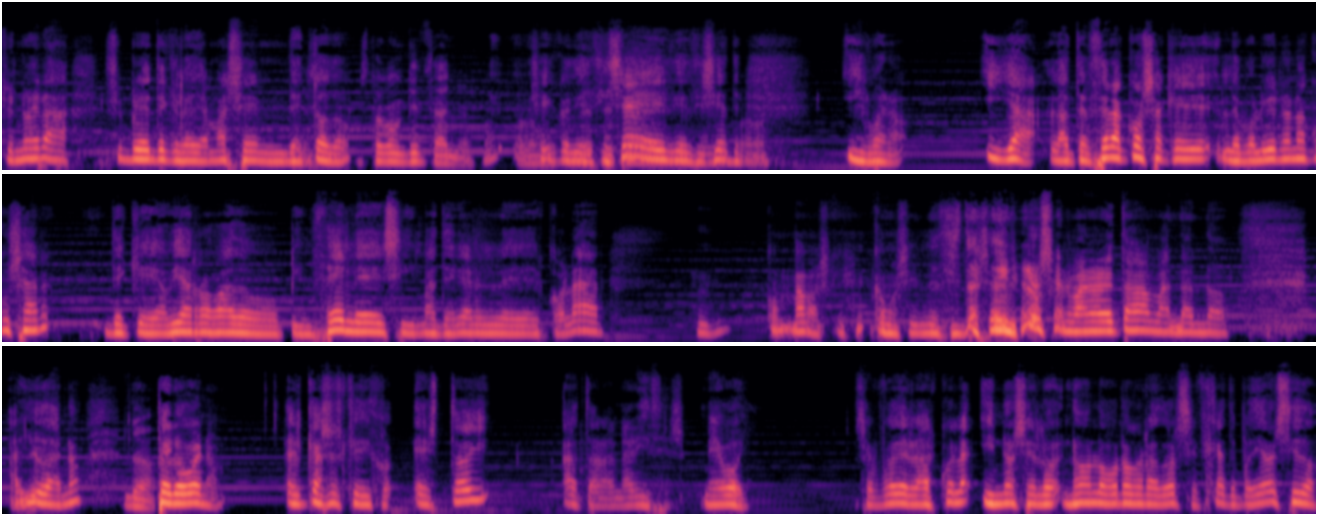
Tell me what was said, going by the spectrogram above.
que no era simplemente que la llamasen de todo. Esto con 15 años, ¿no? Sí, con 16, sí, 17. bueno. Y bueno, y ya, la tercera cosa que le volvieron a acusar de que había robado pinceles y material escolar. Ujú. Como- Vamos, como si necesitase dinero, su hermano le estaba mandando ayuda, ¿no? Pero bueno, el caso es que dijo, estoy hasta las narices, me voy. Se fue de la escuela y no, se lo- no logró graduarse. Fíjate, podía haber sido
